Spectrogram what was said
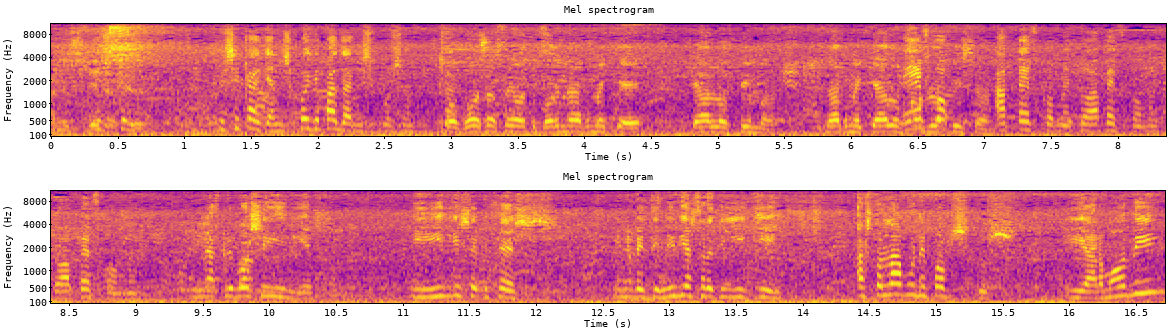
Ανησυχείτε. Φυσικά και ανησυχώ και πάντα ανησυχούσα. Φοβόσαστε ότι μπορεί να έχουμε και, και άλλο θύμα. Να έχουμε και άλλο Παύλο Εύχο- Φίσα. Απέφχομαι, το απέφχομαι, το απέφχομαι. Είναι ακριβώς οι ίδιες. Οι ίδιες επιθέσεις. Είναι με την ίδια στρατηγική. Ας το λάβουν υπόψη τους οι αρμόδιοι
